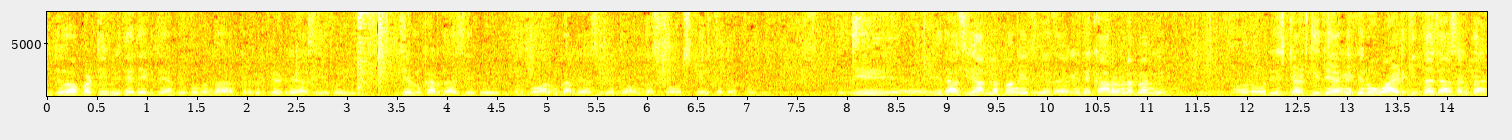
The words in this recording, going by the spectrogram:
ਜਦੋਂ ਆਪਾਂ ਟੀਵੀ ਤੇ ਦੇਖਦੇ ਹਾਂ ਵੀ ਕੋਈ ਬੰਦਾ ਕ੍ਰਿਕਟ ਖੇਡ ਰਿਹਾ ਸੀ ਕੋਈ ਜਿਮ ਕਰਦਾ ਸੀ ਕੋਈ ਪਰਫਾਰਮ ਕਰ ਰਿਹਾ ਸੀ ਤੇ ਔਨ ਦਾ ਸਪੌਟ ਸਟੇਜ ਤੇ ਡੈਥ ਹੋ ਗਈ। ਤੇ ਇਹ ਇਹਦਾ ਅਸੀਂ ਹੱਲ ਲੱਭਾਂਗੇ ਜੀ ਇਹਦਾ ਕਾਰਨ ਲੱਭਾਂਗੇ ਔਰ ਉਹਦੀ ਸਟ੍ਰੈਟਜੀ ਦੇਵਾਂਗੇ ਕਿ ਇਹਨੂੰ ਅਵਾਇਡ ਕੀਤਾ ਜਾ ਸਕਦਾ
